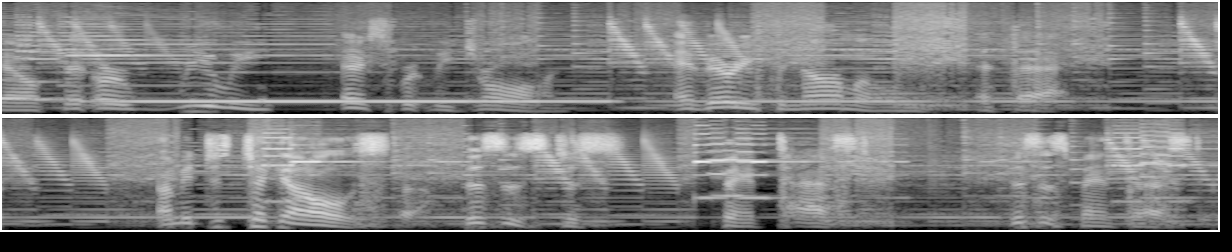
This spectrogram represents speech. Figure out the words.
count that are really expertly drawn and very phenomenally at that. I mean, just check out all this stuff. This is just fantastic. This is fantastic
